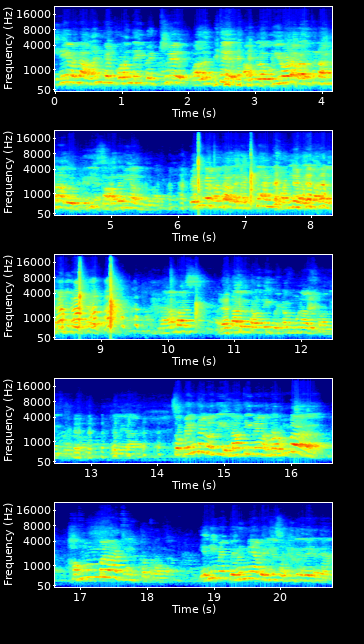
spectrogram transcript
இதே வந்து ஆண்கள் குழந்தை பெற்று வளர்த்து அவங்கள உயிரோட வளர்த்துட்டாங்கன்னா அது ஒரு பெரிய சாதனையா இருந்தது. பெண்கள் வந்து அதை லெஃப்ட் ஹேண்ட்ல பண்ணி ரைட் ஹேண்ட்ல நாபாஸ் ரெண்டாவது குழந்தைக்கு போயிட்டோம் மூணாவது குழந்தைக்கு போயிட்டோம் இல்லையா? சோ பெண்கள் வந்து எல்லாத்தையுமே வந்து ரொம்ப ஹம்பிளா ட்ரீட் பண்றாங்க எதையுமே பெருமையா வெளியே சொல்லிக்கிறதே கிடையாது.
